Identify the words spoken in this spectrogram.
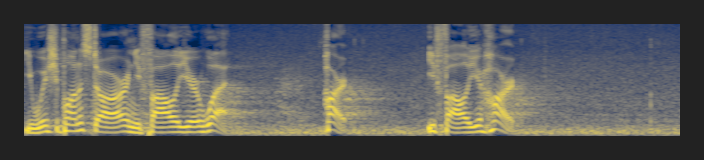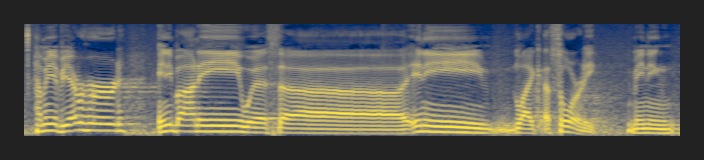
You wish upon a star and you follow your what? Heart you follow your heart. How many of you ever heard anybody with uh, any like authority, meaning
